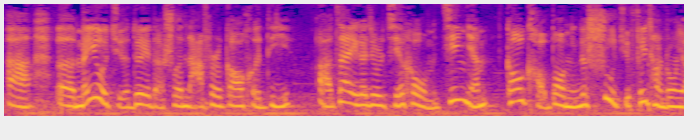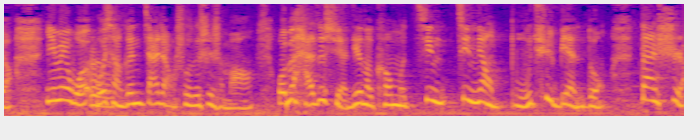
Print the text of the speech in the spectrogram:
啊，呃，没有绝对的说拿分高和低，啊，再一个就是结合我们今年高考报名的数据非常重要，因为我我想跟家长说的是什么？我们孩子选定的科目尽尽量不去变动，但是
